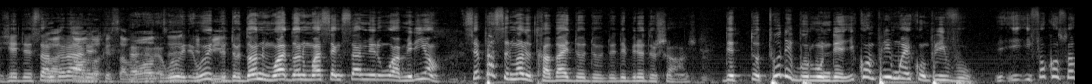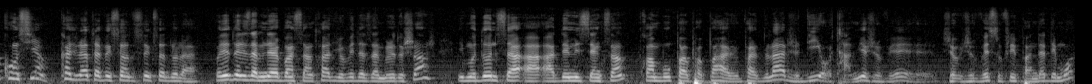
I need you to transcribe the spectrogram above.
j'ai 200 Faut dollars. que ça euh, monte, oui, et oui, puis- donne-moi, donne-moi 500 000 ou un million. C'est pas seulement le travail de, de, de- des bureaux de change, de, de tous les Burundais, y compris moi, y compris vous. Il, faut qu'on soit conscient. Quand je rentre avec 100 500 dollars, au lieu de les amener à la banque centrale, je vais dans un bureau de change, ils me donnent ça à, à 2500 francs bon par, par, dollar. Je dis, oh, tant mieux, je vais, je, je vais souffrir pendant des mois.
